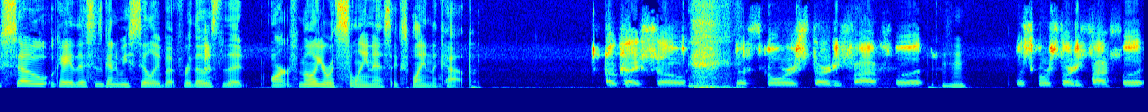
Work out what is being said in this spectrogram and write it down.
So, okay, this is going to be silly, but for those that aren't familiar with Salinas, explain the cup. Okay, so the score is 35 foot. Mhm. The score is 35 foot.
